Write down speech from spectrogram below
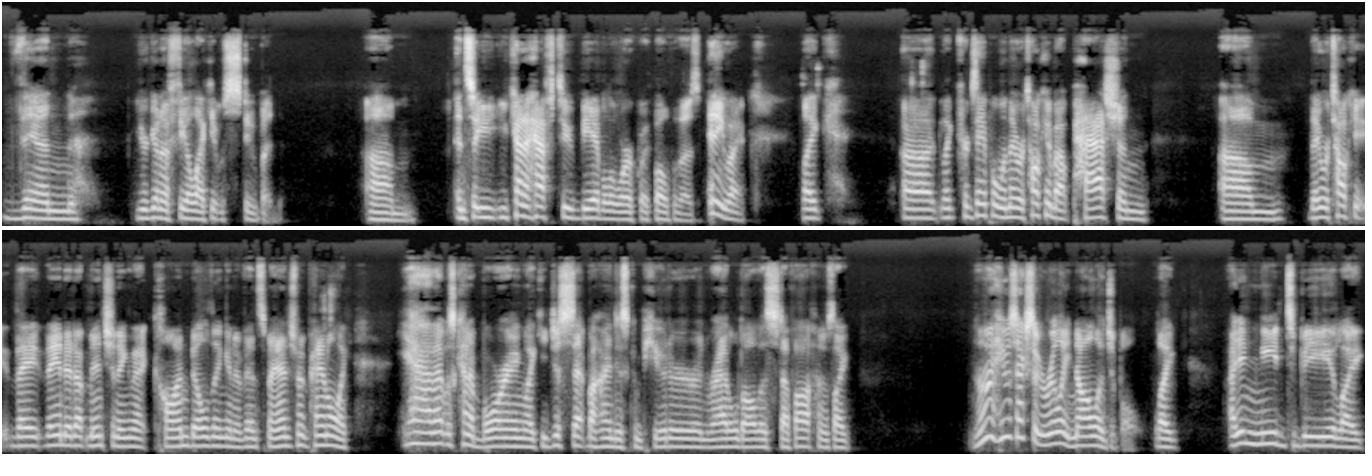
then you're going to feel like it was stupid. Um, and so you, you kind of have to be able to work with both of those. Anyway, like, uh, like for example, when they were talking about passion, um, they were talking. They they ended up mentioning that con building and events management panel. Like, yeah, that was kind of boring. Like he just sat behind his computer and rattled all this stuff off. And I was like, no, he was actually really knowledgeable. Like, I didn't need to be like.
